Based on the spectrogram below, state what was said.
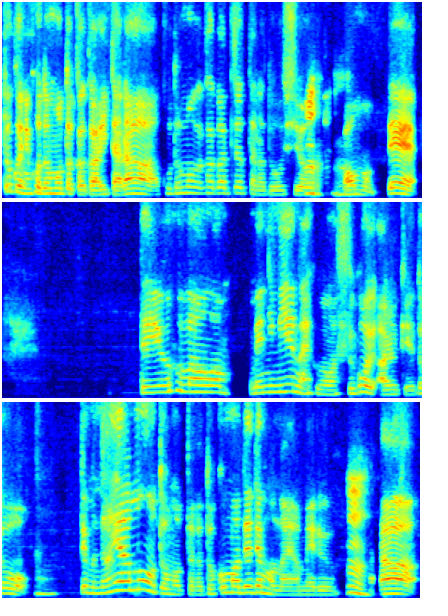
特に子供とかがいたら子供がかかっちゃったらどうしようとか思って、っていう不安は目に見えない不安はすごいあるけど、うん。でも悩もうと思ったらどこまででも悩めるうん。から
